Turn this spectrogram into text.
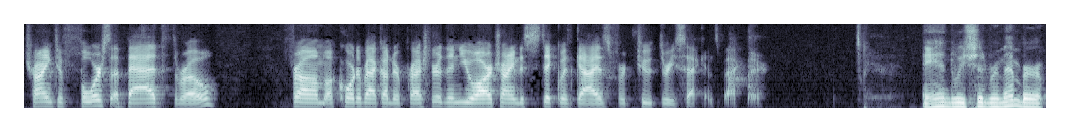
trying to force a bad throw from a quarterback under pressure than you are trying to stick with guys for two, three seconds back there. And we should remember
